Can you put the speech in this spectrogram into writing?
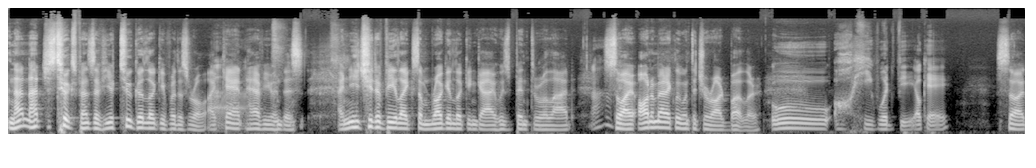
not not just too expensive. You're too good looking for this role. I can't Ah. have you in this. I need you to be like some rugged looking guy who's been through a lot. Ah. So I automatically went to Gerard Butler. Ooh, oh, he would be okay. So I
